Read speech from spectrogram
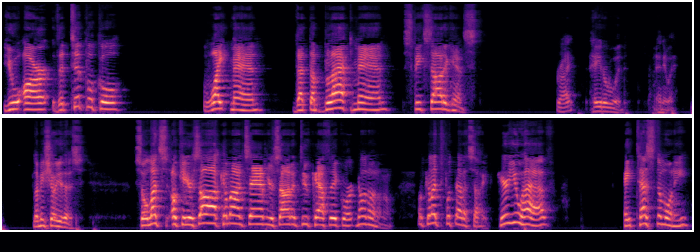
You are the typical white man that the black man speaks out against. Right? Hater Wood. Anyway, let me show you this. So let's, okay, you're, oh, come on, Sam, you're sounding too Catholic or, no, no, no, no. Okay, let's put that aside. Here you have a testimony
